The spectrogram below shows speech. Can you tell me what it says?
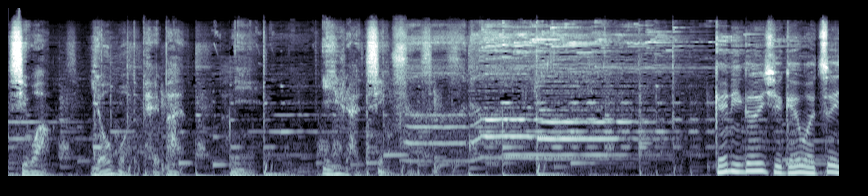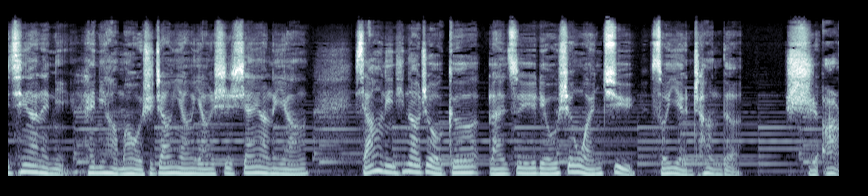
希望有我的陪伴，你依然幸福。给你歌一曲，给我最亲爱的你。嘿，你好吗？我是张阳阳，是山羊的羊。想要你听到这首歌，来自于留声玩具所演唱的《十二》。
